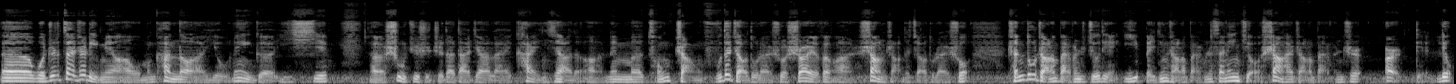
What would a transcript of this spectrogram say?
呃，我觉得在这里面啊，我们看到啊，有那个一些呃数据是值得大家来看一下的啊。那么从涨幅的角度来说，十二月份啊上涨的角度来说，成都涨了百分之九点一，北京涨了百分之三点九，上海涨了百分之二点六。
